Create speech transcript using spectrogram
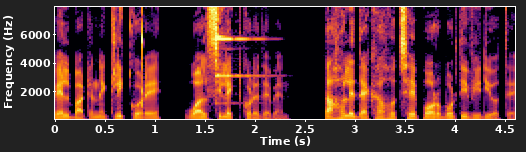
বেল বাটনে ক্লিক করে ওয়াল সিলেক্ট করে দেবেন। তাহলে দেখা হচ্ছে পরবর্তী ভিডিওতে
